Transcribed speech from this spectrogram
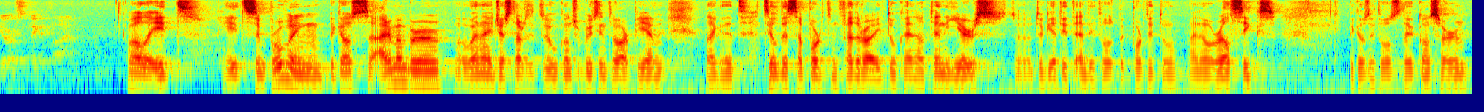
your spec file. Well, it it's improving because I remember when I just started to contribute into RPM, like that tilde support in Fedora it took I know 10 years to, to get it, and it was backported to I know RHEL 6 because it was the concern.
